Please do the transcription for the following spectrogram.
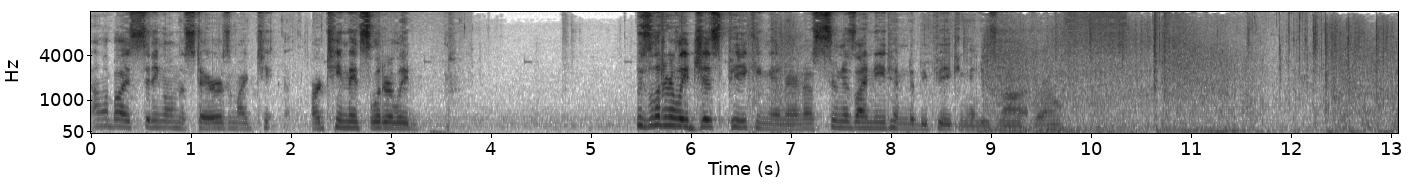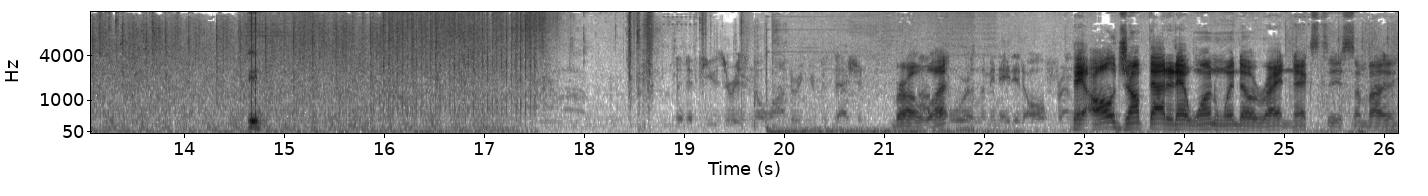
Alibi's sitting on the stairs, and my te- our teammates literally Who's literally just peeking in there, and as soon as I need him to be peeking, and he's not, bro. Dude, The diffuser is no longer in your possession. Bro, what? all. They all jumped out of that one window right next to somebody.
